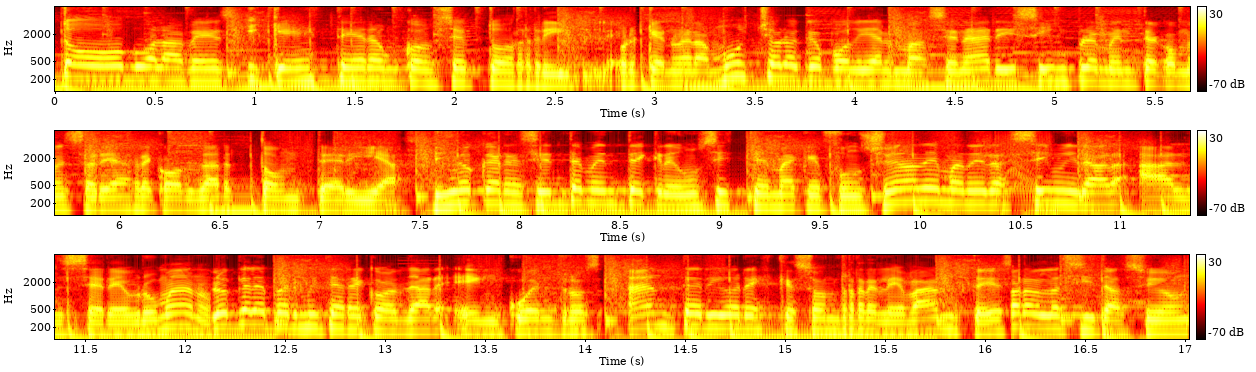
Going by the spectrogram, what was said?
todo a la vez y que este era un concepto horrible, porque no era mucho lo que podía almacenar y simplemente comenzaría a recordar tonterías. Dijo que recientemente creó un sistema que funciona de manera similar al cerebro humano, lo que le permite recordar encuentros anteriores que son relevantes para la situación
